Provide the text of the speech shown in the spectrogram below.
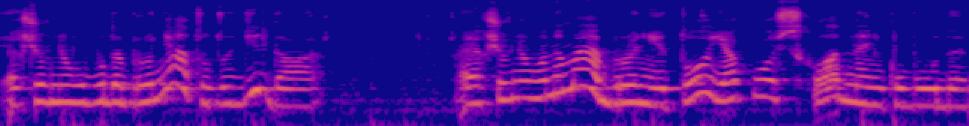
Якщо в нього буде броня, то тоді да. А якщо в нього немає броні, то якось складненько буде.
